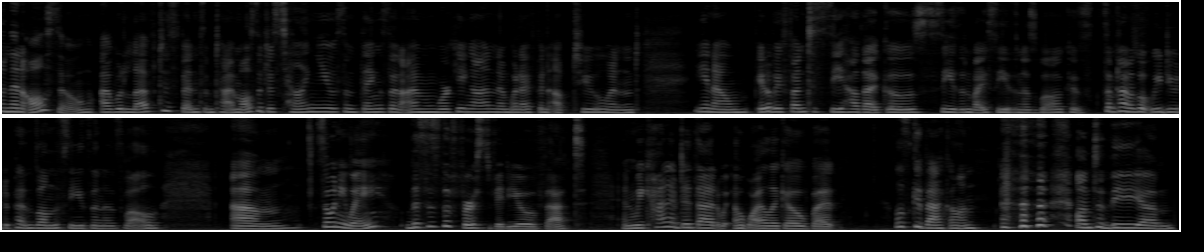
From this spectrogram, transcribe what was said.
And then also, I would love to spend some time also just telling you some things that I'm working on and what I've been up to. And, you know, it'll be fun to see how that goes season by season as well, because sometimes what we do depends on the season as well. Um, so, anyway, this is the first video of that. And we kind of did that a while ago, but let's get back on onto the um,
